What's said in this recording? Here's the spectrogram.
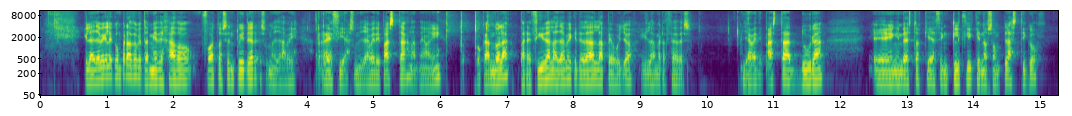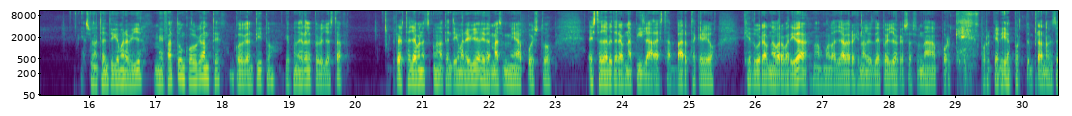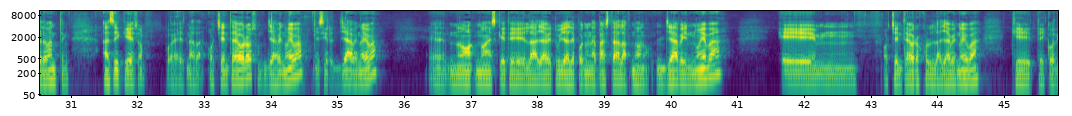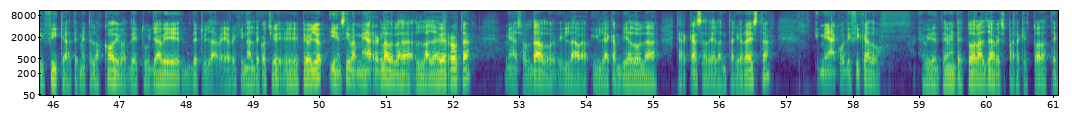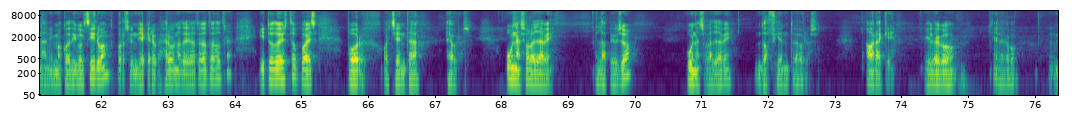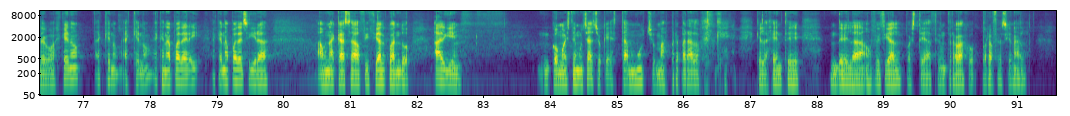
Y la llave que le he comprado, que también he dejado fotos en Twitter, es una llave recia, es una llave de pasta, la tengo ahí, tocándola, parecida a la llave que te da la Peugeot y la Mercedes. Llave de pasta dura, en de estos que hacen clic clic, que no son plásticos, es una auténtica maravilla. Me falta un colgante, un colgantito que ponerle, pero ya está. Pero esta llave es una auténtica maravilla y además me ha puesto, esta llave trae una pila, esta Barta creo, que dura una barbaridad, ¿no? como las llaves originales de Peugeot, que eso es una porquería por temprano que se levanten. Así que eso, pues nada, 80 euros, llave nueva, es decir, llave nueva. Eh, no, no es que te, la llave tuya le pone una pasta a la... No, no, llave nueva, 80 em, euros con la llave nueva que te codifica, te mete los códigos de tu llave, de tu llave original de coche eh, Peugeot y encima me ha arreglado la, llave rota, me ha soldado y, la, y, le ha cambiado la carcasa de la anterior a esta y me ha codificado evidentemente todas las llaves para que todas tengan el mismo código y sirvan, por si un día quiero coger una, de otra, otra, otra. Y todo esto pues por 80 euros. Una sola llave, la Peugeot, una sola llave, 200 euros. ¿Ahora qué? Y luego, y luego, luego, es que no, es que no, es que no, es que no puedes ir, es que no puedes ir a, a una casa oficial cuando alguien como este muchacho que está mucho más preparado que, que, la gente de la oficial, pues te hace un trabajo profesional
